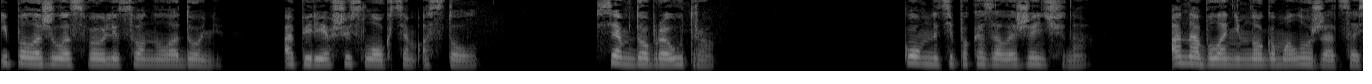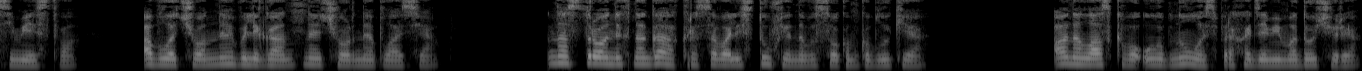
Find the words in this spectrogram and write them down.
и положила свое лицо на ладонь, оперевшись локтем о стол. «Всем доброе утро!» В комнате показалась женщина. Она была немного моложе отца семейства, облаченная в элегантное черное платье. На стройных ногах красовались туфли на высоком каблуке. Она ласково улыбнулась, проходя мимо дочери,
